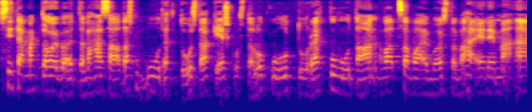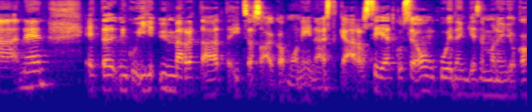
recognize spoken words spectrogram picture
sitä mä toivon, että vähän saataisiin muutettua sitä keskustelukulttuuria, että puhutaan vatsavaivoista vähän enemmän ääneen, että niin kuin ymmärretään, että itse asiassa aika moni näistä kärsii, että kun se on kuitenkin semmoinen joka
